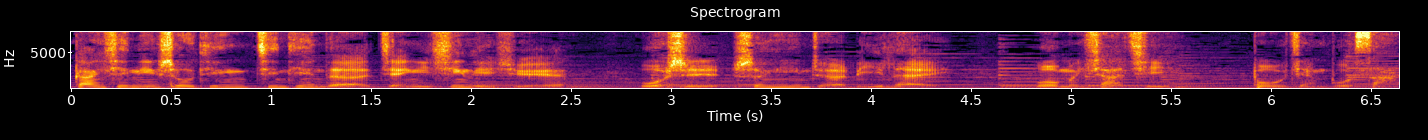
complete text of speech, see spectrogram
感谢您收听今天的简易心理学，我是声音者李磊，我们下期不见不散。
